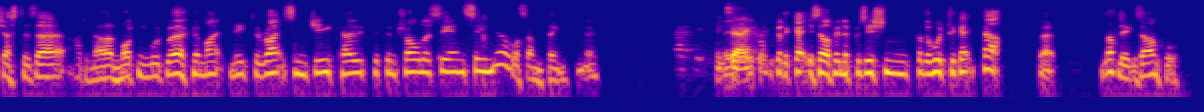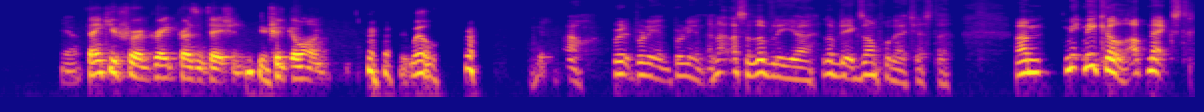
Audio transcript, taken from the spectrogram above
just as a, I don't know, a modern woodworker might need to write some G code to control a CNC mill or something. You know? Exactly. You've got to get yourself in a position for the wood to get cut. But lovely example. Yeah. Thank you for a great presentation. You. Could go on. it will. wow. Brilliant, brilliant. And that, that's a lovely, uh, lovely example there, Chester. Um, Mikkel, up next.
